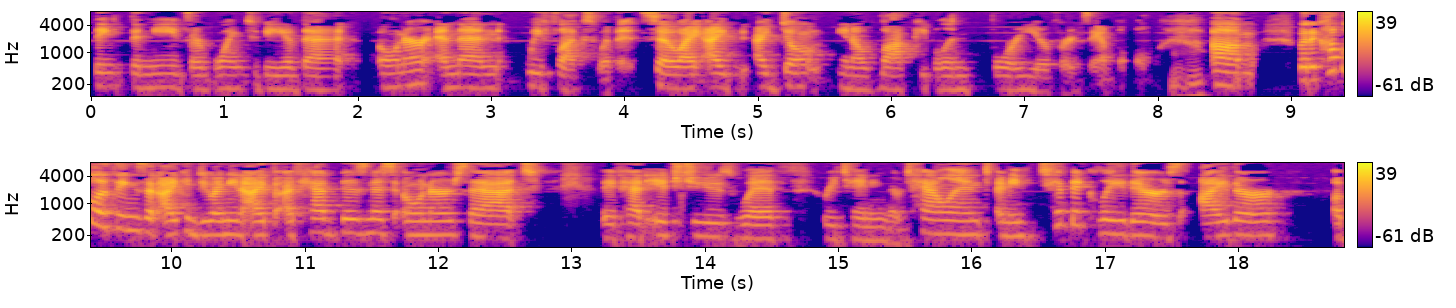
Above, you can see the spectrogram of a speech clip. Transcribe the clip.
think the needs are going to be of that owner and then we flex with it so i i, I don't you know lock people in for a year for example mm-hmm. um, but a couple of things that i can do i mean i've i've had business owners that they've had issues with retaining their talent i mean typically there's either a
